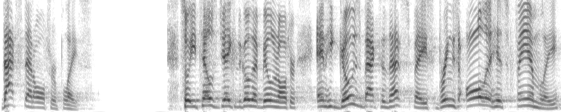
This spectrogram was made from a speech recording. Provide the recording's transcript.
That's that altar place. So he tells Jacob to go to that building altar, and he goes back to that space, brings all of his family,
